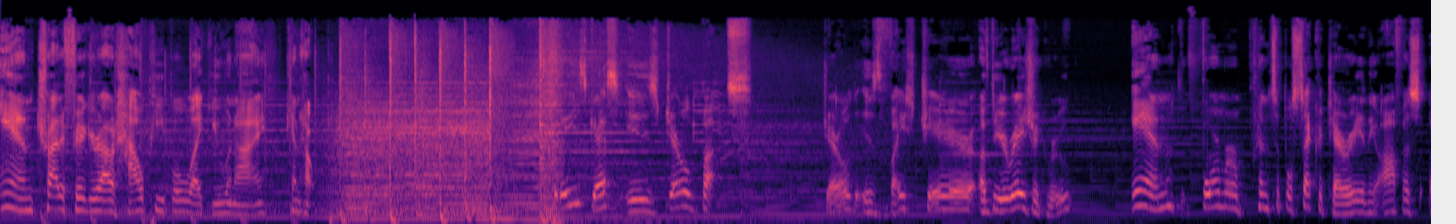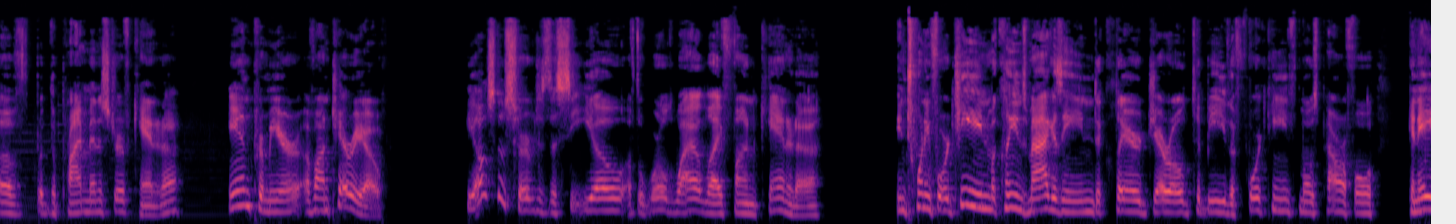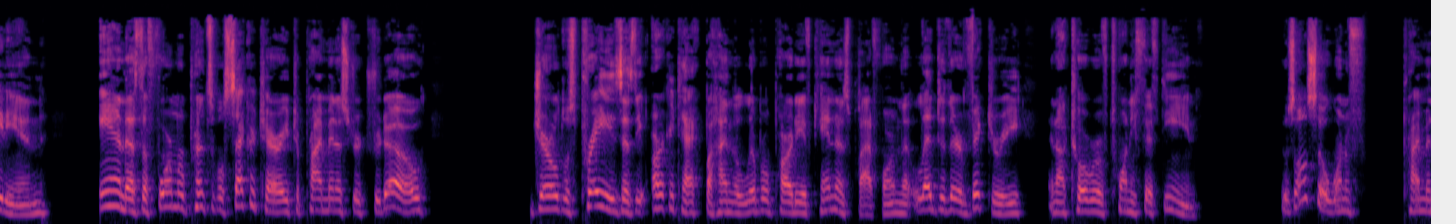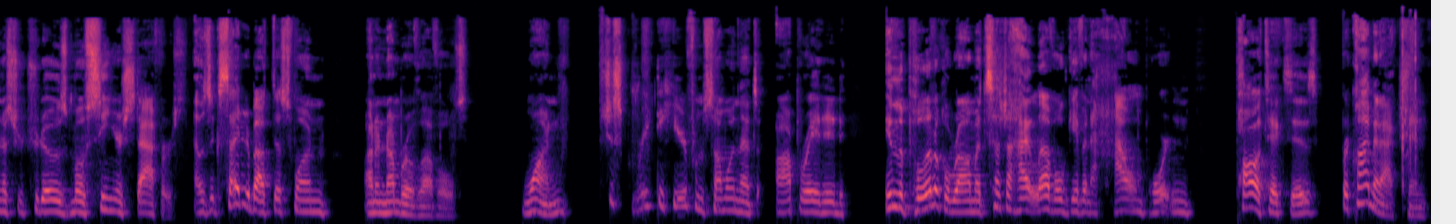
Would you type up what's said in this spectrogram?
and try to figure out how people like you and I can help. Today's guest is Gerald Butts. Gerald is vice chair of the Eurasia Group and former principal secretary in the office of the Prime Minister of Canada and Premier of Ontario. He also served as the CEO of the World Wildlife Fund Canada. In 2014, Maclean's magazine declared Gerald to be the 14th most powerful Canadian and as the former principal secretary to Prime Minister Trudeau, Gerald was praised as the architect behind the Liberal Party of Canada's platform that led to their victory in October of 2015. He was also one of Prime Minister Trudeau's most senior staffers. I was excited about this one on a number of levels. One, it's just great to hear from someone that's operated in the political realm at such a high level, given how important politics is for climate action.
